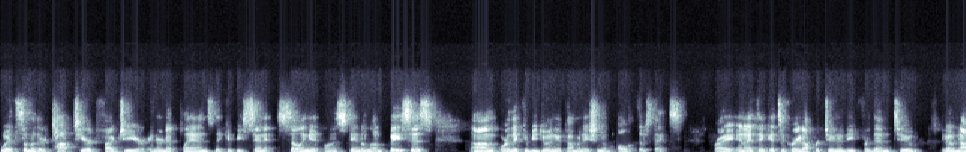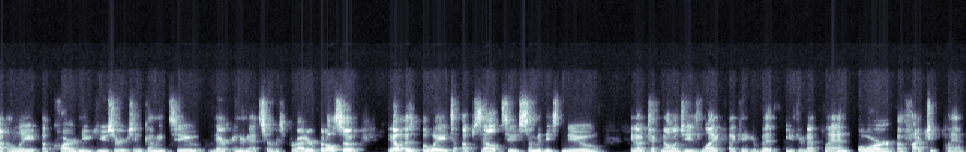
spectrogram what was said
with some of their top tiered 5G or internet plans. They could be selling it on a standalone basis, um, or they could be doing a combination of all of those things right? And I think it's a great opportunity for them to, you know, not only acquire new users and coming to their internet service provider, but also, you know, as a way to upsell to some of these new, you know, technologies like a gigabit Ethernet plan or a 5G plan.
